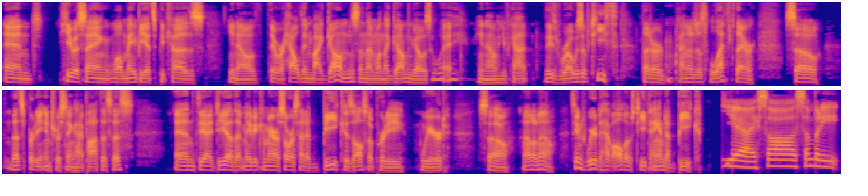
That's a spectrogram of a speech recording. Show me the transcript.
And he was saying, well, maybe it's because, you know, they were held in by gums. And then when the gum goes away, you know, you've got these rows of teeth that are kind of just left there. So that's a pretty interesting hypothesis. And the idea that maybe Camarasaurus had a beak is also pretty weird. So I don't know. seems weird to have all those teeth and a beak. Yeah, I saw somebody,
